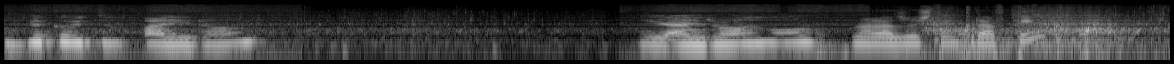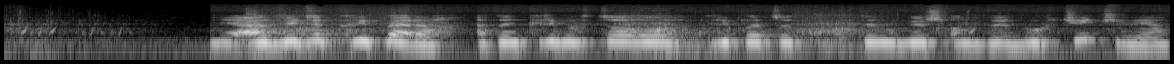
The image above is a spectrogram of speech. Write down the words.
Wykopię ten iron. Ej, ironu. Znalazłeś ten crafting? Nie, ale widzę creepera. A ten creeper co, creeper co ty mówisz, on wybuchł ci, czy nie?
